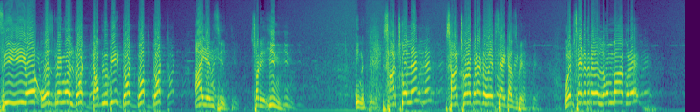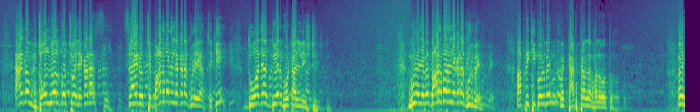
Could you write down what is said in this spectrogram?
CEO west Bengal dot WB dot gov dot INC sorry in in search করলেন সার্চ করার পরে একটা ওয়েবসাইট আসবে। ওয়েবসাইটে দেবে লম্বা করে, একদম জল জল করছে ওই লেখাটা স্লাইড হচ্ছে, বারবার ওই লেখাটা ঘুরে যাচ্ছে, কি? দু হাজার দুয়ের ভোটার লিস্ট ঘুরে যাবে, বারবার ওই লেখাটা ঘুরবে। আপনি কি করবেন? আমি ট্যাপ টানলে ভালো হতো। এই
